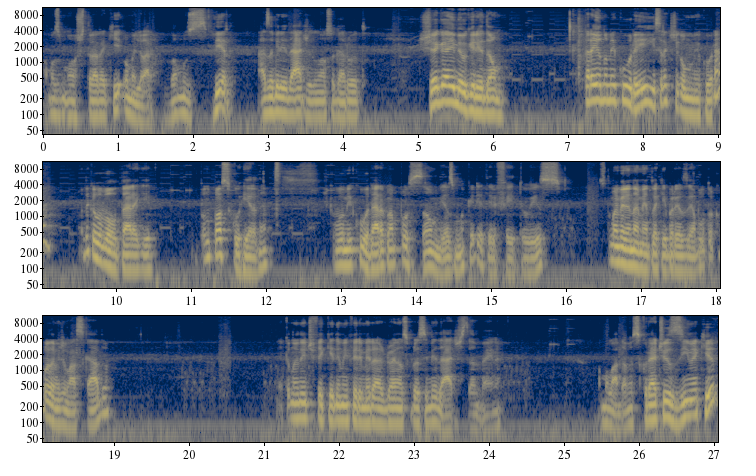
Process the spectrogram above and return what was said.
Vamos mostrar aqui, ou melhor, vamos ver as habilidades do nosso garoto. Chega aí, meu queridão. Peraí, eu não me curei. Será que tinha como me curar? Onde é que eu vou voltar aqui? Eu não posso correr, né? Acho que eu vou me curar com a poção mesmo. Não queria ter feito isso. Se tomar envenenamento aqui, por exemplo, eu tô completamente lascado. Que eu não identifiquei nenhuma enfermeira Joy nas proximidades também, né? Vamos lá, dar um scratchzinho aqui.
